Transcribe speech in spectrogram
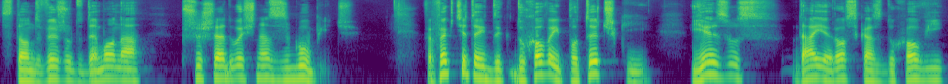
stąd wyrzut demona, przyszedłeś nas zgubić. W efekcie tej duchowej potyczki Jezus daje rozkaz duchowi,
